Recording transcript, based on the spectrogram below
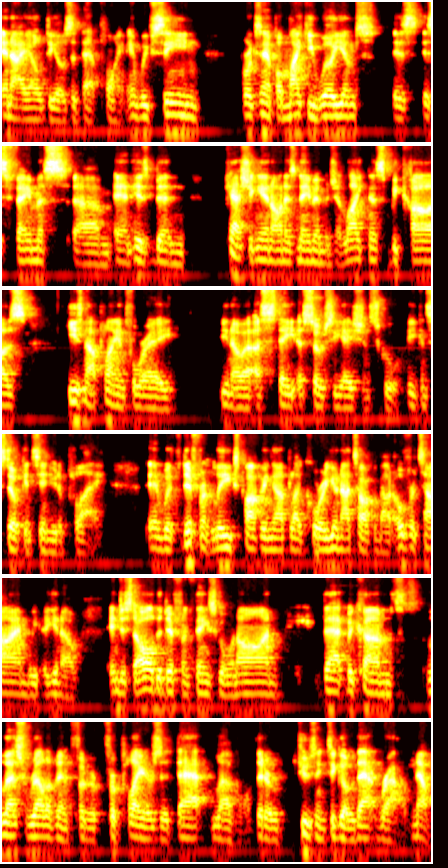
NIL deals at that point. And we've seen, for example, Mikey Williams is is famous um, and has been cashing in on his name, image, and likeness because he's not playing for a you know a state association school. He can still continue to play. And with different leagues popping up, like Cory, you and I talk about overtime, we, you know, and just all the different things going on, that becomes less relevant for, for players at that level that are choosing to go that route. Now,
